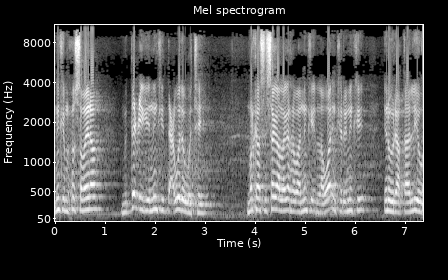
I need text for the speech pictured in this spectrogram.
ninkii muxuu samaynaa muddacigii ninkii dacwada watay. Markaas isagaa laga rabaa ninkii ilaa waa inkiray ninkii inuu yidhaha qaaliyow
